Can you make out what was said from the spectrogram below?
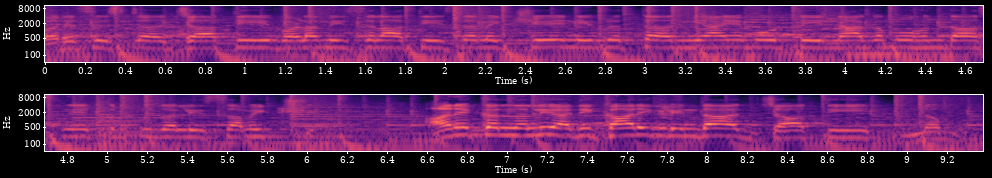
ಪರಿಶಿಷ್ಟ ಜಾತಿ, ಒಳ ಮೀಸಲಾತಿ ಸಮೀಕ್ಷೆ, ನಿವೃತ್ತ ನ್ಯಾಯಮೂರ್ತಿ ನಾಗಮೋಹನ್ ದಾಸ್ ನೇತೃತ್ವದಲ್ಲಿ ಸಮೀಕ್ಷೆ. ಅನೇಕಲ್ನಲ್ಲಿ ಅಧಿಕಾರಿಗಳಿಂದ ಜಾತಿ ನಮೂನೆ.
